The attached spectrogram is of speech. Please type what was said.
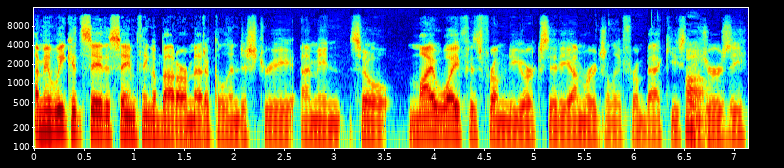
I mean, we could say the same thing about our medical industry. I mean, so my wife is from New York City. I'm originally from back east New Oh. Jersey,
